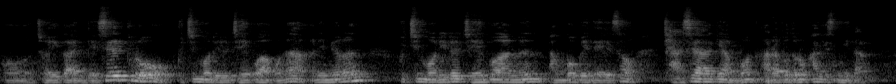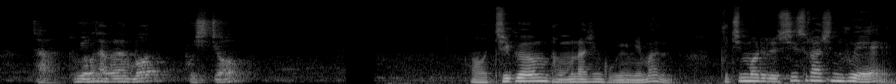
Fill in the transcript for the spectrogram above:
어, 저희가 이제 셀프로 붙임머리를 제거하거나 아니면은 붙임머리를 제거하는 방법에 대해서 자세하게 한번 알아보도록 하겠습니다. 자, 동영상을 한번 보시죠. 어, 지금 방문하신 고객님은 붙임머리를 시술하신 후에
